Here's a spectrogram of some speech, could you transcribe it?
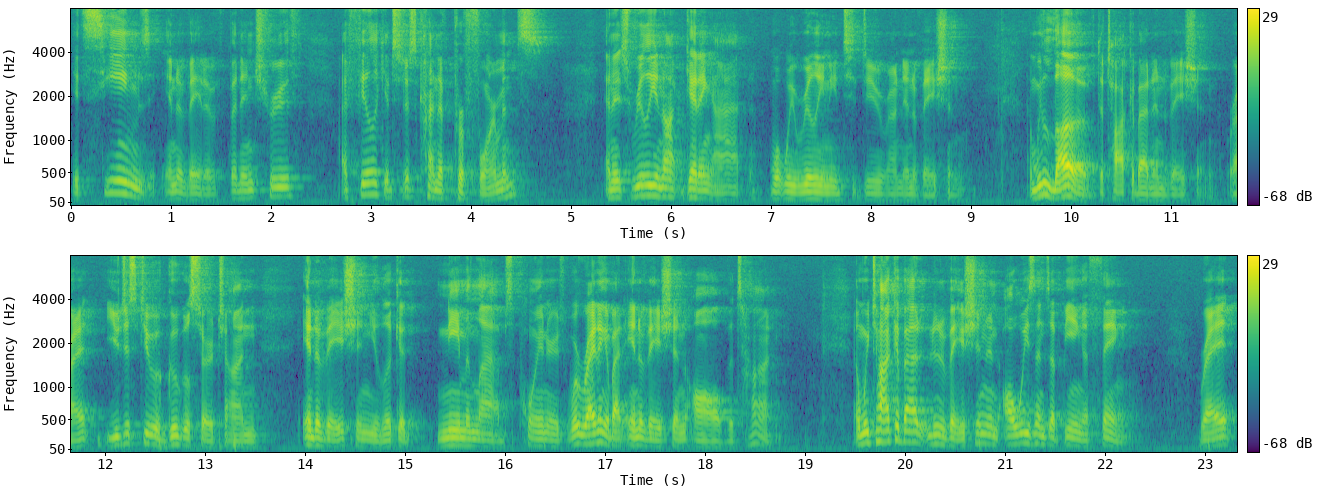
It seems innovative, but in truth, I feel like it's just kind of performance, and it's really not getting at what we really need to do around innovation. And we love to talk about innovation, right? You just do a Google search on innovation, you look at Nieman Labs, Poynters, we're writing about innovation all the time. And we talk about innovation and always ends up being a thing, right?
